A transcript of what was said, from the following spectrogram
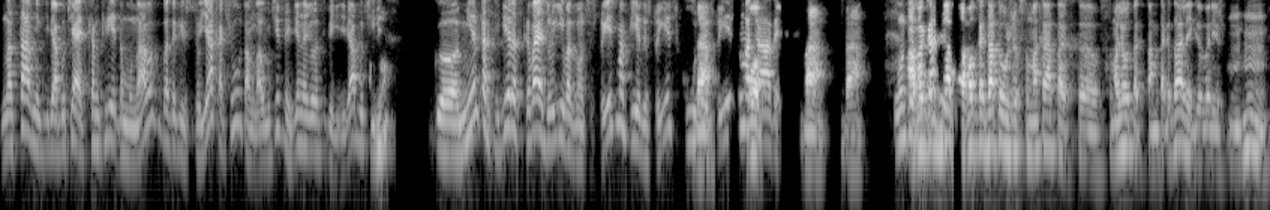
наставник тебя обучает конкретному навыку, когда ты говоришь, что я хочу там обучиться езде на велосипеде, тебя обучили. Uh-huh. Ментор тебе раскрывает другие возможности, что есть мопеды, что есть скутеры, да. что есть самокаты. Вот. Да, да. Он а, вот когда, а вот когда ты уже в самокатах, э, в самолетах там и так далее говоришь, угу,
